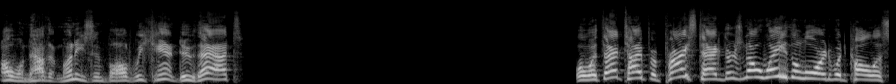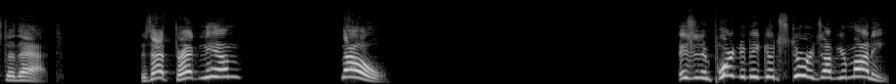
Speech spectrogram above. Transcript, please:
Oh, well, now that money's involved, we can't do that. Well, with that type of price tag, there's no way the Lord would call us to that. Does that threaten him? No. Is it important to be good stewards of your money?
